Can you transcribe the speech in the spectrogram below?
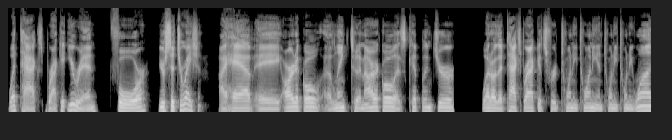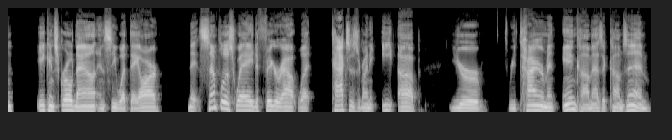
what tax bracket you're in for your situation. I have a article, a link to an article as Kiplinger, what are the tax brackets for 2020 and 2021? You can scroll down and see what they are. The simplest way to figure out what taxes are going to eat up your retirement income as it comes in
